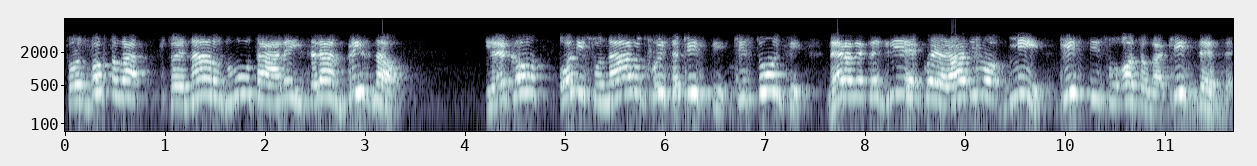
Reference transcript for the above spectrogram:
To zbog toga što je narod Luta, alaihi salam, priznao i rekao, oni su narod koji se čisti, čistunci. Ne rade te grije koje radimo, mi, čisti su od toga, čiste se.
